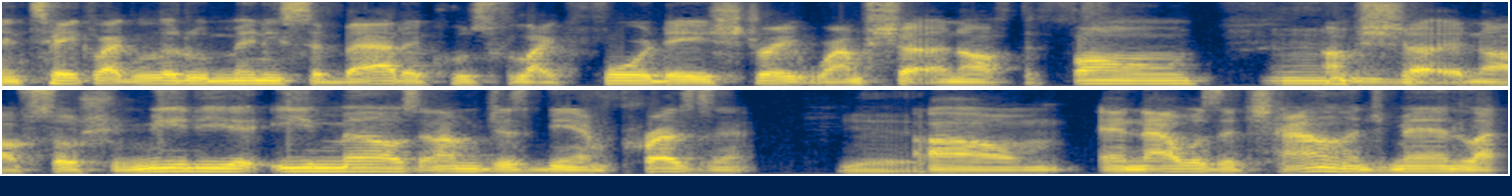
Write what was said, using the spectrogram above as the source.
and take like little mini sabbaticals for like four days straight where I'm shutting off the phone, mm. I'm shutting off social media, emails, and I'm just being present. Yeah. Um, and that was a challenge, man. Like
